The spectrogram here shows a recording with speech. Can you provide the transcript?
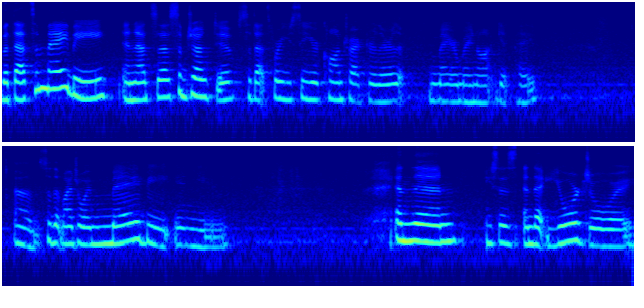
But that's a maybe, and that's a subjunctive, so that's where you see your contractor there that may or may not get paid. Um, so that my joy may be in you. And then he says, and that your joy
